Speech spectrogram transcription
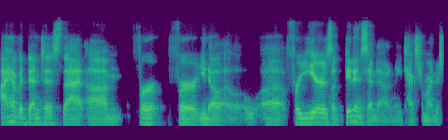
i have a dentist that um for for you know uh, for years like didn't send out any text reminders.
